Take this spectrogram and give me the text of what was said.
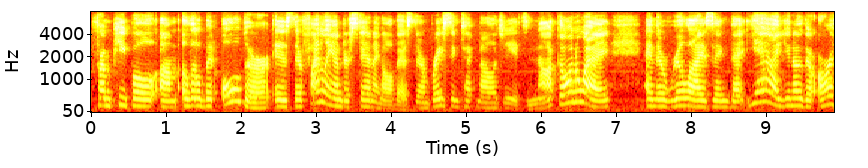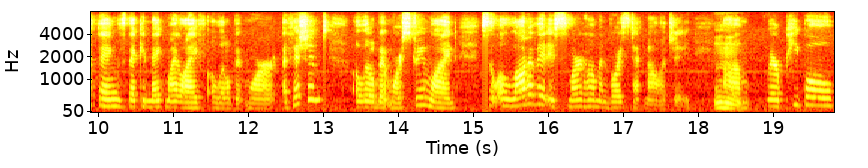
from people um, a little bit older is they're finally understanding all this. They're embracing technology, it's not going away. And they're realizing that, yeah, you know, there are things that can make my life a little bit more efficient a little bit more streamlined. So a lot of it is smart home and voice technology, um, where people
